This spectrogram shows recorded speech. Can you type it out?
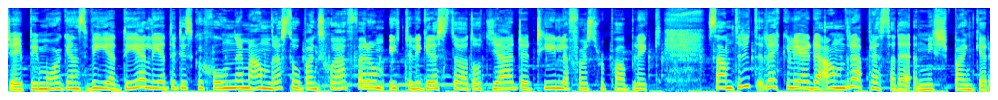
JP Morgans vd leder diskussioner med andra storbankschefer om ytterligare stödåtgärder till First Republic. Samtidigt rekylerade andra pressade nischbanker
